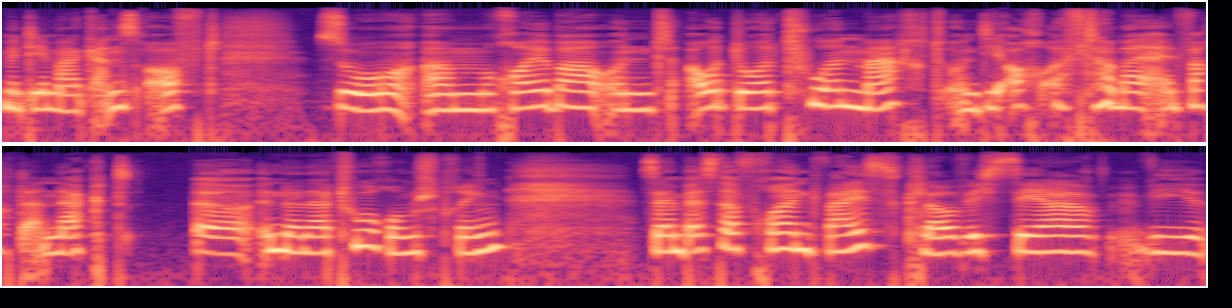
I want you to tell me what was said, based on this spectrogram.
mit dem er ganz oft so ähm, Räuber- und Outdoor-Touren macht und die auch öfter mal einfach da nackt äh, in der Natur rumspringen sein bester Freund weiß, glaube ich, sehr, wie,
